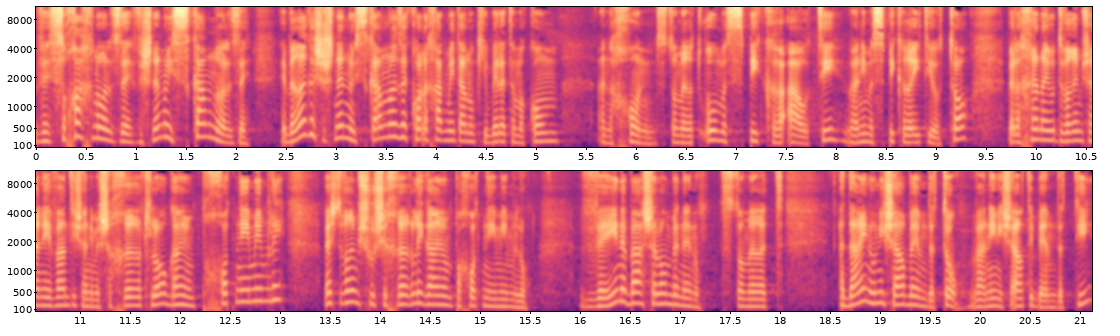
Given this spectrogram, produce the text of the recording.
ושוחחנו על זה, ושנינו הסכמנו על זה. וברגע ששנינו הסכמנו על זה, כל אחד מאיתנו קיבל את המקום הנכון. זאת אומרת, הוא מספיק ראה אותי, ואני מספיק ראיתי אותו, ולכן היו דברים שאני הבנתי שאני משחררת לו, גם אם הם פחות נעימים לי, ויש דברים שהוא שחרר לי, גם אם הם פחות נעימים לו. והנה בא השלום בינינו. זאת אומרת, עדיין הוא נשאר בעמדתו, ואני נשארתי בעמדתי,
